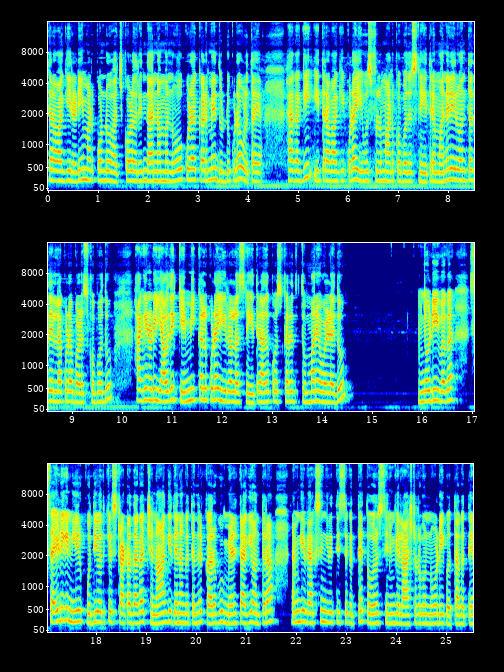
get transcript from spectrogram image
ಥರವಾಗಿ ರೆಡಿ ಮಾಡಿಕೊಂಡು ಹಚ್ಕೊಳ್ಳೋದ್ರಿಂದ ನಮ್ಮ ನೋವು ಕೂಡ ಕಡಿಮೆ, ದುಡ್ಡು ಕೂಡ ಉಳಿತಾಯ. ಹಾಗಾಗಿ ಈ ಥರವಾಗಿ ಕೂಡ ಯೂಸ್ಫುಲ್ ಮಾಡ್ಕೋಬೋದು ಸ್ನೇಹಿತರೆ. ಮನೇಲಿರುವಂಥದ್ದೆಲ್ಲ ಕೂಡ ಬಳಸ್ಕೋಬೋದು. ಹಾಗೆ ನೋಡಿ, ಯಾವುದೇ ಕೆಮಿಕಲ್ ಕೂಡ ಇರೋಲ್ಲ ಸ್ನೇಹಿತರೆ. ಅದಕ್ಕೋಸ್ಕರ ತುಂಬಾ ಒಳ್ಳೆಯದು ನೋಡಿ ಇವಾಗ ಸೈಡಿಗೆ ನೀರು ಕುದಿಯೋದಕ್ಕೆ ಸ್ಟಾರ್ಟ್ ಆದಾಗ ಚೆನ್ನಾಗಿದೆ ಏನಾಗುತ್ತೆ ಅಂದರೆ ಕರಗು ಮೆಲ್ಟಾಗಿ ಒಂಥರ ನಮಗೆ ವ್ಯಾಕ್ಸಿನ್ ರೀತಿ ಸಿಗುತ್ತೆ. ತೋರಿಸ್ತೀನಿ ನಿಮಗೆ ಲಾಸ್ಟ್ವರೆಗೂ ನೋಡಿ ಗೊತ್ತಾಗುತ್ತೆ.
